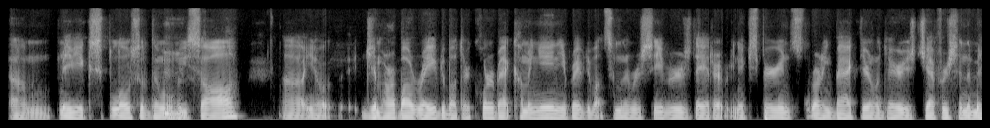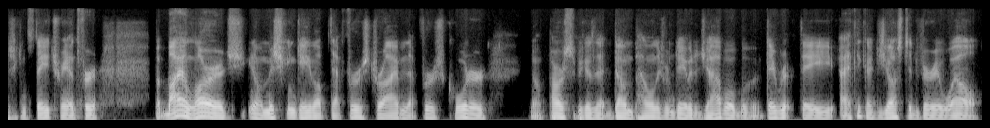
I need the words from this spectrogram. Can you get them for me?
um, maybe explosive than what mm-hmm. we saw. Uh, you know, Jim Harbaugh raved about their quarterback coming in. He raved about some of the receivers. They had an experienced running back there, Darius Jefferson, the Michigan State transfer. But by and large, you know, Michigan gave up that first drive in that first quarter, you know, partially because that dumb penalty from David Ojabo, but they they I think adjusted very well.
